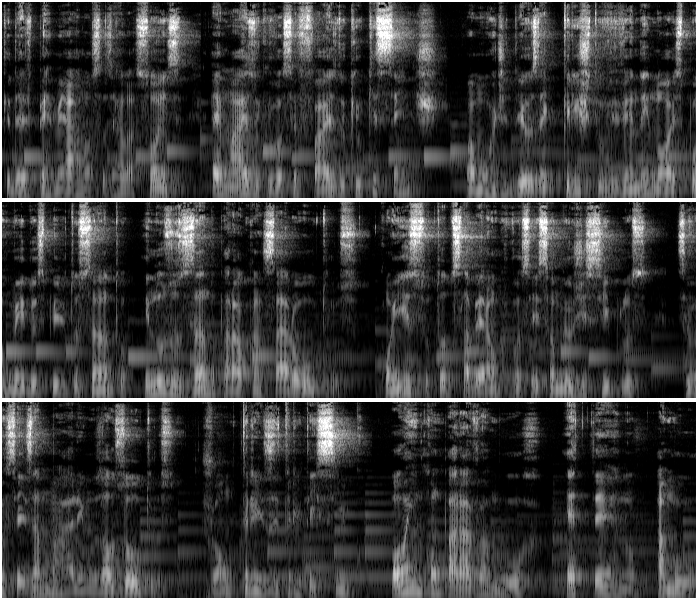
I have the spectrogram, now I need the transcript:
que deve permear nossas relações, é mais o que você faz do que o que sente. O amor de Deus é Cristo vivendo em nós por meio do Espírito Santo e nos usando para alcançar outros. Com isso, todos saberão que vocês são meus discípulos, se vocês amarem uns aos outros. João 13,35. Ó incomparável amor, eterno amor.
